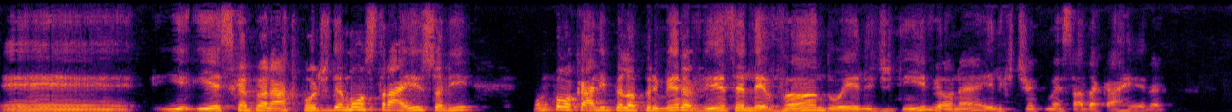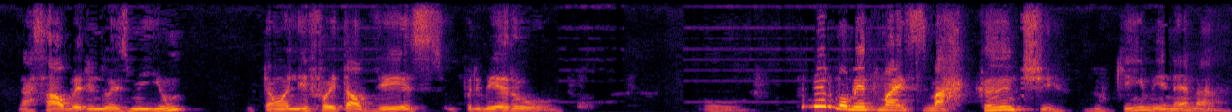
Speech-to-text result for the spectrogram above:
É, e, e, esse campeonato pôde demonstrar isso ali. Vamos colocar ali pela primeira vez elevando ele de nível, né? Ele que tinha começado a carreira na Sauber em 2001. Então ali foi talvez o primeiro o primeiro momento mais marcante do Kimi, né, na,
